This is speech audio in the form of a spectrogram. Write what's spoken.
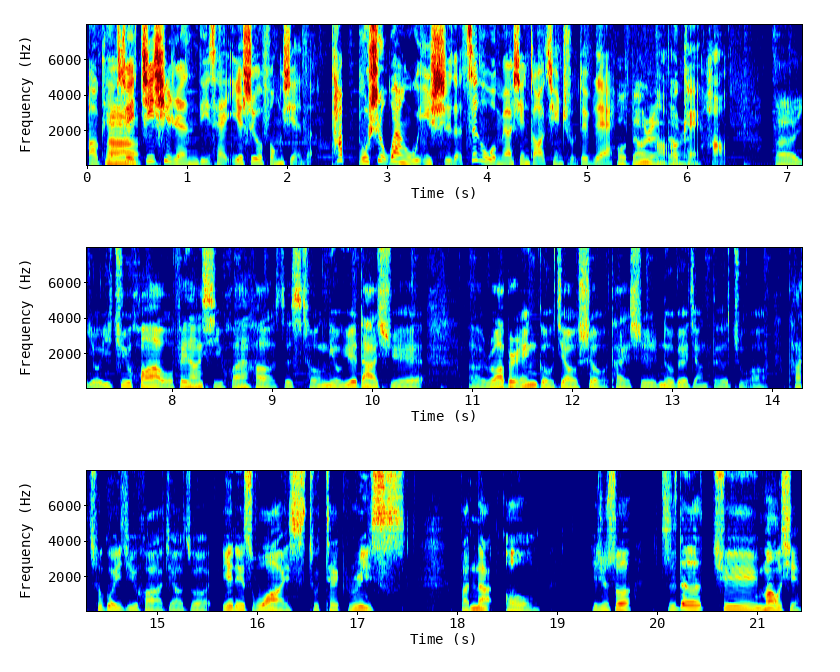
OK，所以机器人理财也是有风险的，它不是万无一失的，这个我们要先搞清楚，对不对？哦，当然，好当然，OK，好。呃，有一句话我非常喜欢哈，这是从纽约大学呃 Robert Engel 教授，他也是诺贝尔奖得主啊，他出过一句话叫做 “It is wise to take risks, but not all”，也就是说，值得去冒险，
